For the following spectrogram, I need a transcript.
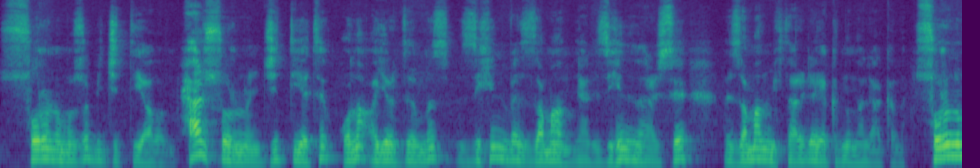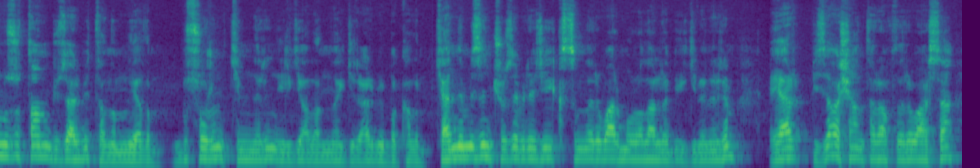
sorunumuzu bir ciddiye alalım. Her sorunun ciddiyeti ona ayırdığımız zihin ve zaman yani zihin enerjisi ve zaman miktarıyla yakından alakalı. Sorunumuzu tam güzel bir tanımlayalım. Bu sorun kimlerin ilgi alanına girer bir bakalım. Kendimizin çözebileceği kısımları var mı oralarla bir ilgilenelim. Eğer bizi aşan tarafları varsa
